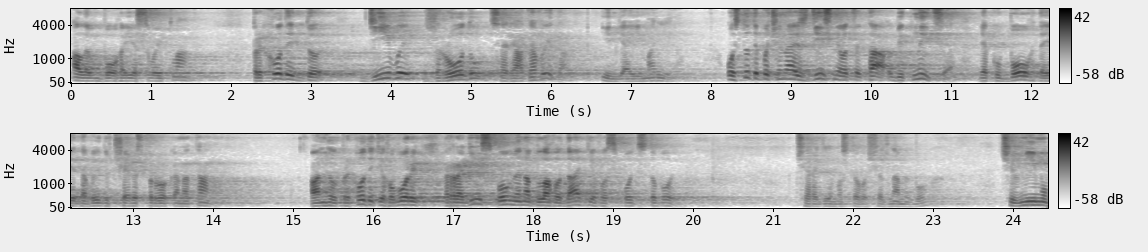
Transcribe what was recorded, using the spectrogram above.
Але в Бога є свої плани. Приходить до діви з роду царя Давида, ім'я її Марія. Ось тут і починає здійснюватися та обітниця, яку Бог дає Давиду через пророка Натана. Ангел приходить і говорить: радій, сповнена благодаті Господь з тобою. Чи радіємо з того, що з нами Бог? Чи вміємо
